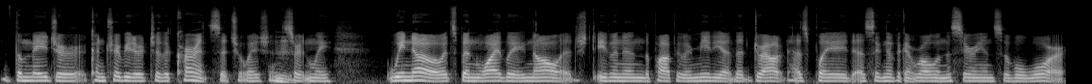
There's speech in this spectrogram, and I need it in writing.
the major contributor to the current situation, certainly. We know it's been widely acknowledged, even in the popular media, that drought has played a significant role in the Syrian civil war.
